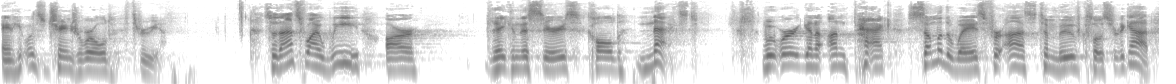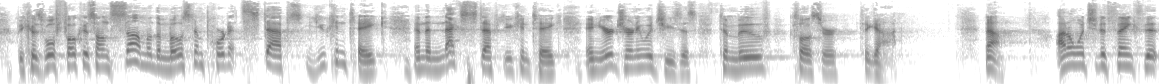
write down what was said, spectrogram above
and he wants to change the world through you. So that's why we are taking this series called Next. We're going to unpack some of the ways for us to move closer to God because we'll focus on some of the most important steps you can take and the next step you can take in your journey with Jesus to move closer to God. Now, I don't want you to think that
